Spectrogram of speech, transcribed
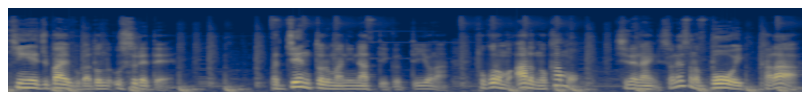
ティーンエイジバイブがどんどん薄れて、まあ、ジェントルマンになっていくっていうようなところもあるのかもしれないんですよね。そのボーイから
